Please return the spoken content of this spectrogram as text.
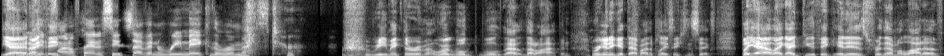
Yeah, and, and I think Final Fantasy VII remake the remaster. remake the remote. We'll, we'll, we'll that, will happen. We're gonna get that by the PlayStation Six. But yeah, like I do think it is for them a lot of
